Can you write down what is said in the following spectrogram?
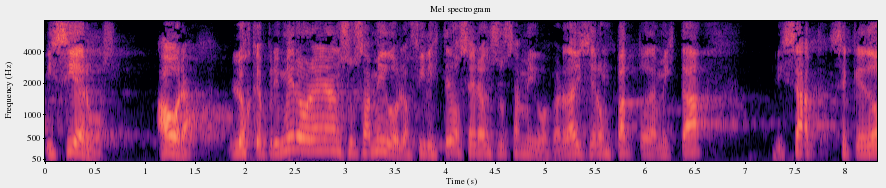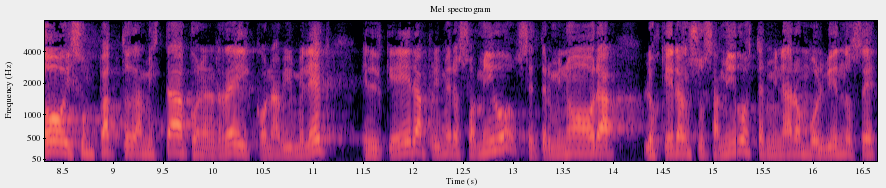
y siervos. Ahora, los que primero eran sus amigos, los filisteos eran sus amigos, ¿verdad? Hicieron pacto de amistad. Isaac se quedó, hizo un pacto de amistad con el rey, con Abimelech, el que era primero su amigo, se terminó ahora, los que eran sus amigos terminaron volviéndose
